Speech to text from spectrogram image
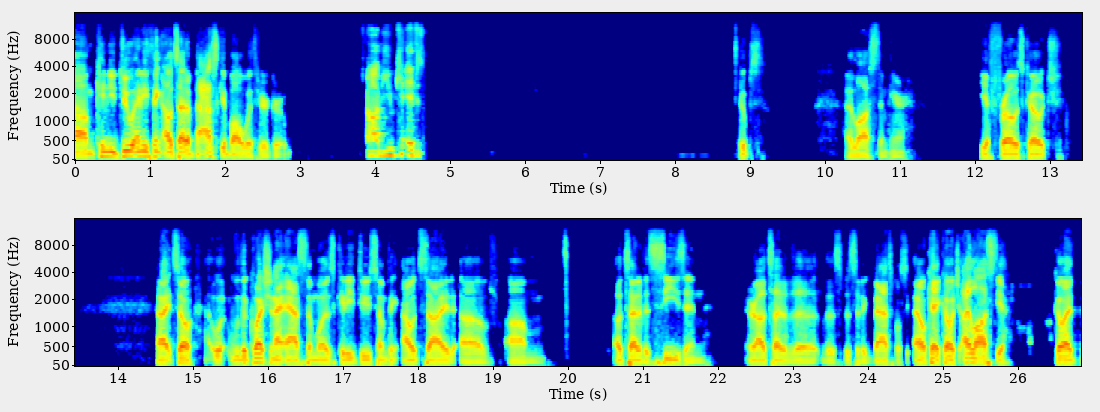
um, can you do anything outside of basketball with your group? Um, you can if Oops, I lost him here. You froze, coach. All right. So uh, w- the question I asked him was, could he do something outside of um, outside of his season or outside of the the specific basketball? Se- okay, coach, I lost you. Go ahead.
